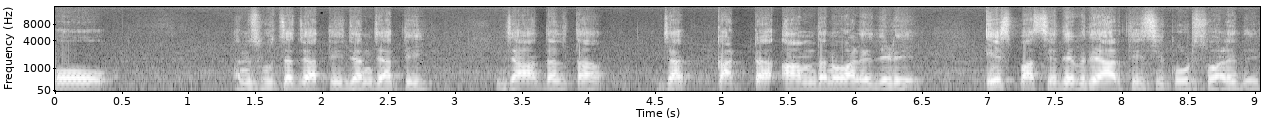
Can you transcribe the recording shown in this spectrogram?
ਉਹ ਅਨੁਸੂਚਿਤ ਜਾਤੀ, ਜਨਜਾਤੀ ਜਾਂ ਦਲਤਾਂ ਜਾਂ ਘੱਟ ਆਮਦਨ ਵਾਲੇ ਜਿਹੜੇ ਇਸ ਪਾਸੇ ਦੇ ਵਿਦਿਆਰਥੀ ਸੀ ਕੋਰਸ ਵਾਲੇ ਦੇ,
